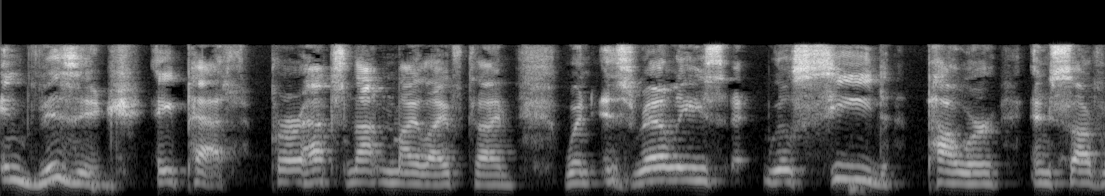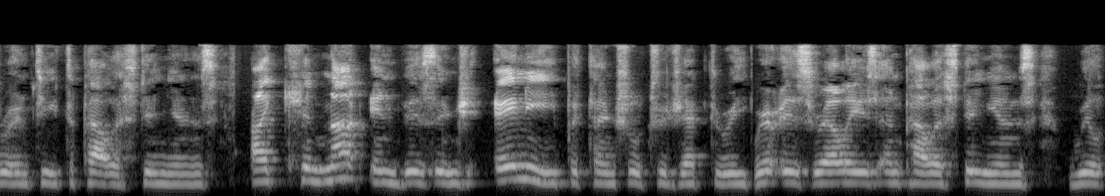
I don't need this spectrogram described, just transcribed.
envisage a path, perhaps not in my lifetime, when Israelis will cede power and sovereignty to Palestinians. I cannot envisage any potential trajectory where Israelis and Palestinians will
